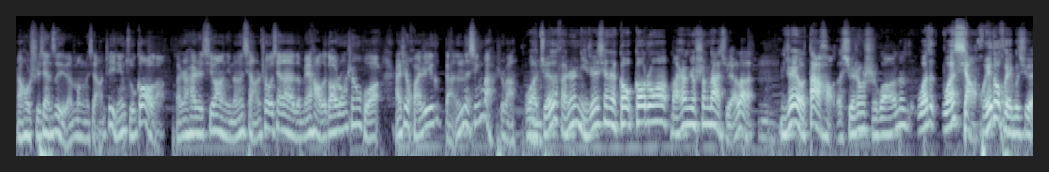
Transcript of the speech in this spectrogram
然后实现自己的梦想，这已经足够了。反正还是希望你能享受现在的美好的高中生活，还是怀着一个感恩的心吧，是吧？我觉得反正你这现在高高中马上就升大学了，嗯，你这有大好的学生时光，那我我想回都回不去。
